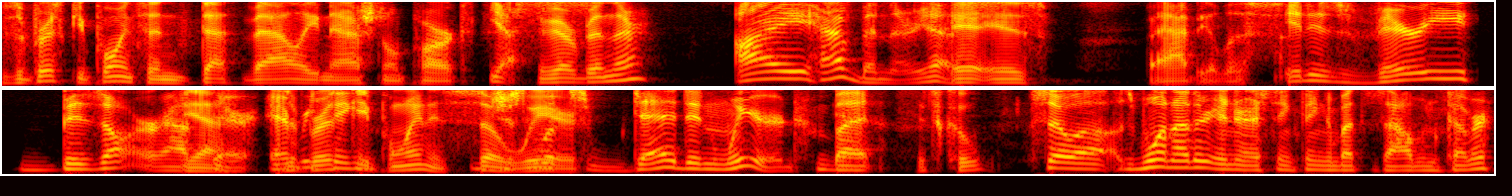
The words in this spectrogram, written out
Zabriskie Point's in Death Valley National Park. Yes. Have you ever been there? I have been there. Yes, It is fabulous. It is very bizarre out yeah. there. Zabriskie Point is so just weird. looks dead and weird, but. it's cool. So, uh, one other interesting thing about this album cover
